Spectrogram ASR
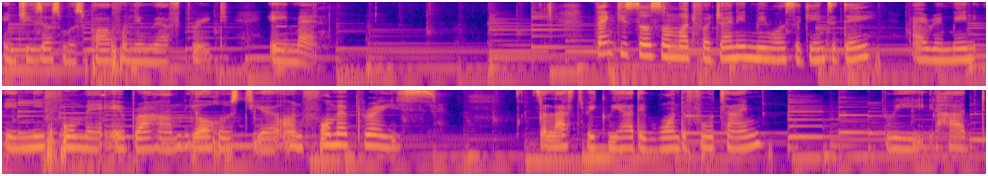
In Jesus' most powerful name, we have prayed. Amen. Thank you so so much for joining me once again today. I remain Enifome Abraham, your host here on Former Praise. So last week we had a wonderful time. We had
